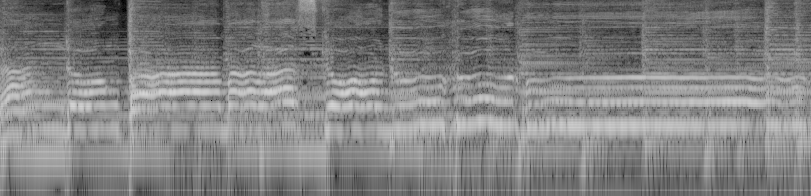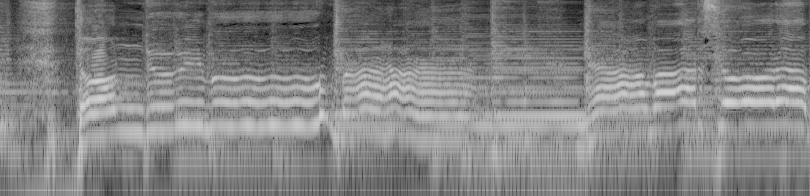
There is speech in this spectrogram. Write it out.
Langdong pamalas konuhurmu Tonduimu mah Namar sora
